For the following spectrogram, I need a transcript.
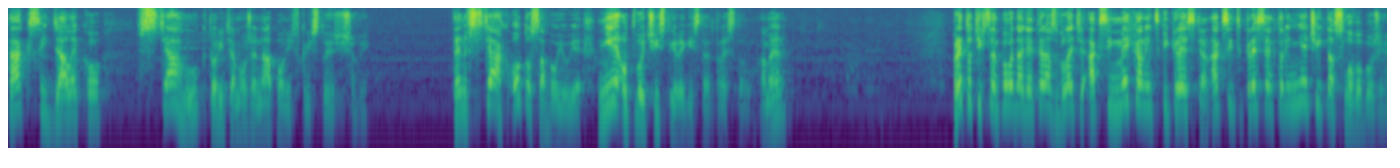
tak si ďaleko vzťahu, ktorý ťa môže naplniť v Kristu Ježišovi. Ten vzťah, o to sa bojuje, nie o tvoj čistý register trestov. Amen? Preto ti chcem povedať aj teraz v lete, ak si mechanický kresťan, ak si kresťan, ktorý nečíta slovo Bože,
